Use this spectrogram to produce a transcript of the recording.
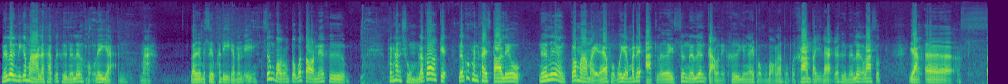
เนื้อเรื่องนี้ก็มาแล้วครับ ก็คือเนื้อเรื่องของเล่หยานมา เราจะไปสืบคดีกันนั่นเอง ซึ่งบอกตรงๆว่าตอนเนี้ยคือค่อนข้างชุม แล้วก็เกตแล้วก็คอนไคสตาร์เร็ว เนื้อเรื่องก็มาใหม่แล้ว ผมก็ยังไม่ได้อัดเลย ซึ่งเนื้อเรื่องเก่าเนี่ยคือยังไงผมบอกแล้ว ผมก็ข้ามไปแล้ว ก็คือเนื้อเรื่องล่าสุดอย่างเอ่อส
